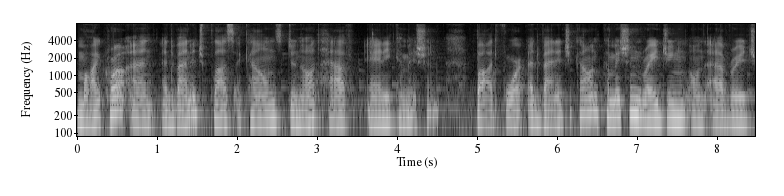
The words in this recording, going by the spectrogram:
Micro and Advantage Plus accounts do not have any commission, but for Advantage account, commission ranging on average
